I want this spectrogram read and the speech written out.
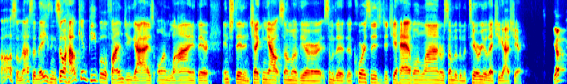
Awesome, that's amazing. So, how can people find you guys online if they're interested in checking out some of your some of the the courses that you have online or some of the material that you guys share? Yep.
